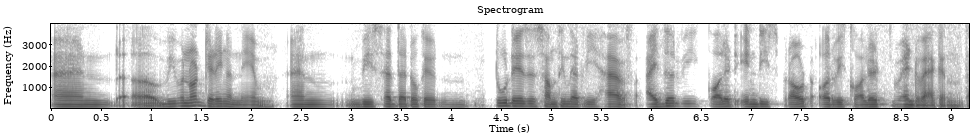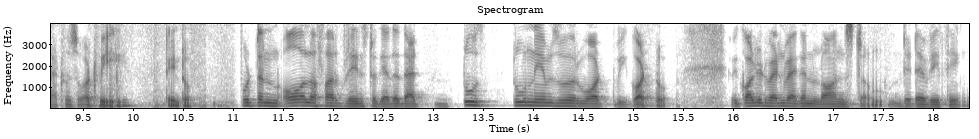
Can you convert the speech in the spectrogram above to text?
and uh, we were not getting a name. And we said that okay, two days is something that we have. Either we call it Indie Sprout or we call it Wagon. That was what we kind of put in all of our brains together. That two two names were what we got to. We called it Wagon. Launched, um, did everything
